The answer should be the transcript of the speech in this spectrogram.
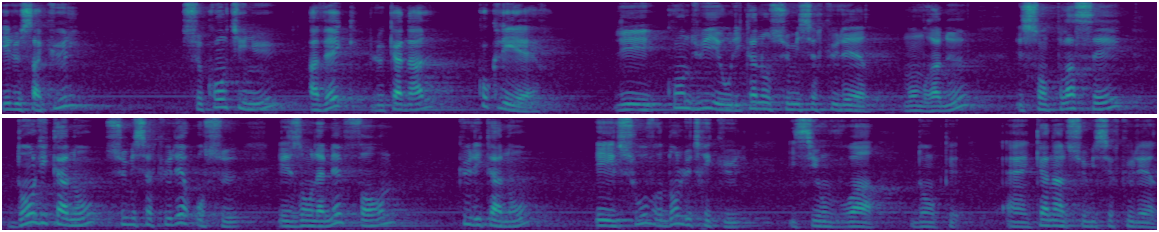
et le sacule se continue avec le canal cochléaire. Les conduits ou les canaux semi-circulaires membraneux ils sont placés dans les canaux semi-circulaires osseux. Ils ont la même forme que les canaux et ils s'ouvrent dans l'utricule. Ici, on voit donc un canal semi-circulaire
